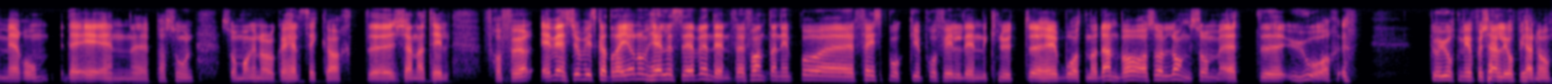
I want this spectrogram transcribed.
mer om. Det er en eh, person som mange av dere helt sikkert eh, kjenner til fra før. Jeg vet ikke om vi skal dreie gjennom hele CV-en din, for jeg fant den inn på eh, Facebook-profilen din, Knut Høybråten, og den var altså lang som et uår. Du har gjort mye forskjellig opp igjennom.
